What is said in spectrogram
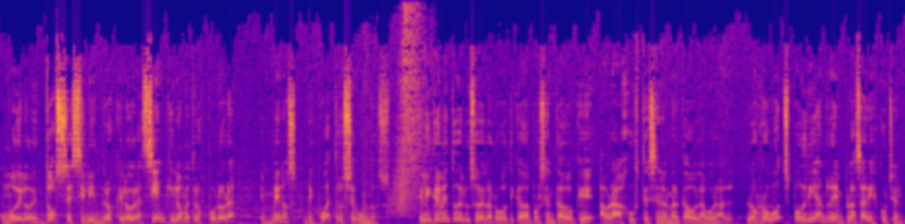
un modelo de 12 cilindros que logra 100 kilómetros por hora en menos de 4 segundos. El incremento del uso de la robótica da por sentado que habrá ajustes en el mercado laboral. Los robots podrían reemplazar, y escuchen,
